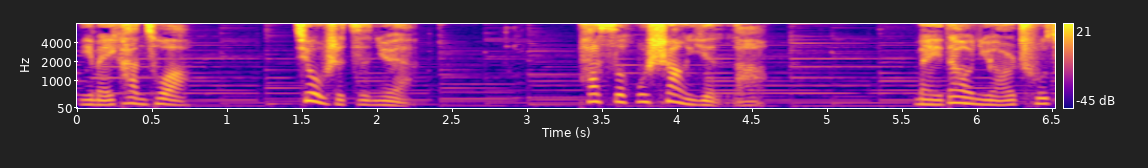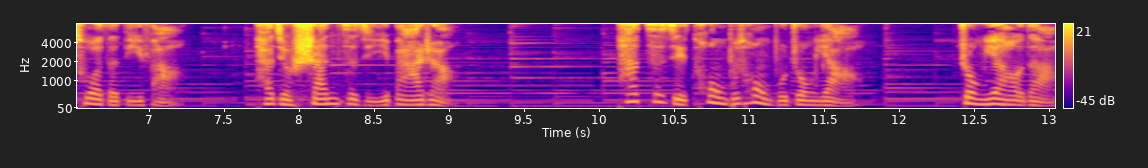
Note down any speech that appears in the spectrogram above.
你没看错，就是自虐。他似乎上瘾了，每到女儿出错的地方，他就扇自己一巴掌。他自己痛不痛不重要，重要的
